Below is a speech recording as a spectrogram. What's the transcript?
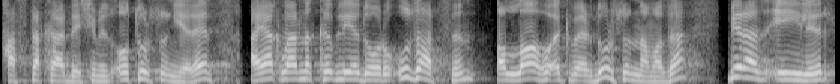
hasta kardeşimiz otursun yere. Ayaklarını kıbleye doğru uzatsın. Allahu Ekber dursun namaza. Biraz eğilir,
